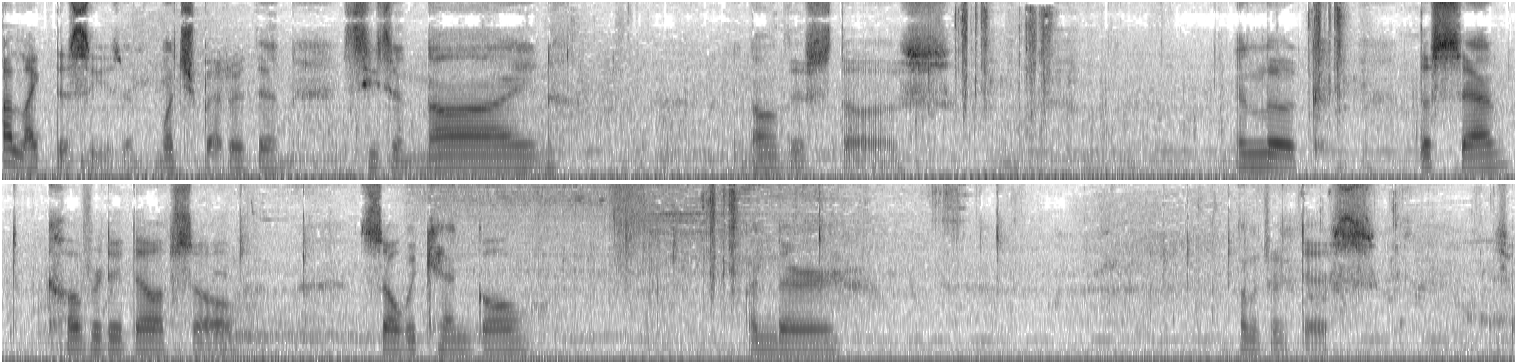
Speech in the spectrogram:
I like this season much better than season 9 and all this stuff. And look, the sand covered it up so so we can go under. Let me drink this. Show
